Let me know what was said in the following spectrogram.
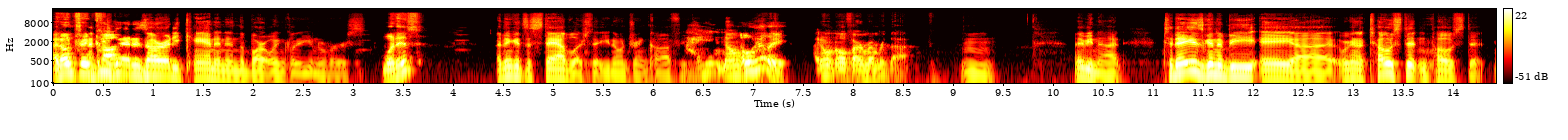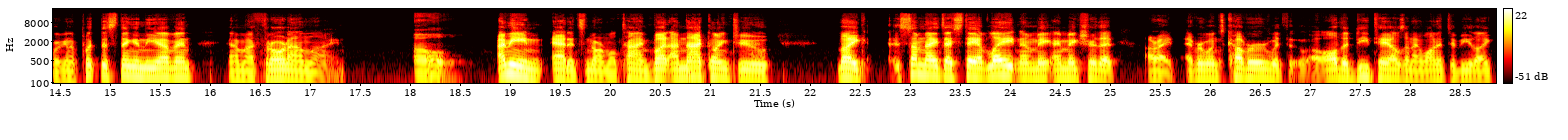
I don't I drink think coffee. that is already canon in the Bart Winkler universe. What is? I think it's established that you don't drink coffee. I didn't know. Oh, really? I don't know if I remembered that. Mm, maybe not. Today is going to be a. Uh, we're going to toast it and post it. We're going to put this thing in the oven and I'm going to throw it online. Oh, I mean, at its normal time, but I'm not going to. Like some nights, I stay up late and I make I make sure that all right, everyone's covered with all the details, and I want it to be like,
